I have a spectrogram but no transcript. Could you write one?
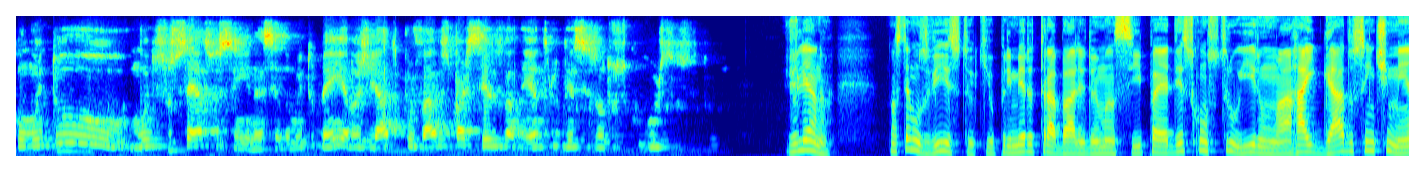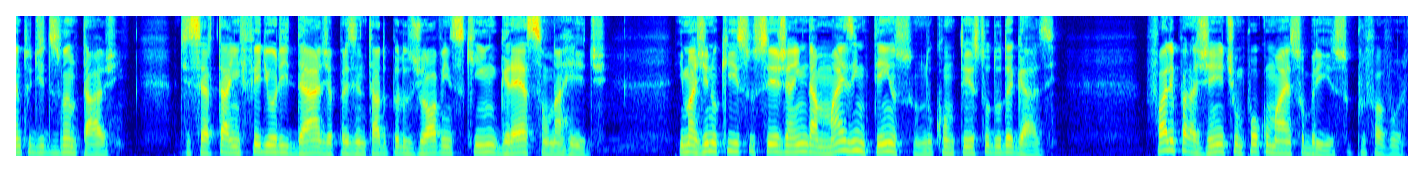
com muito, muito sucesso, assim, né? Sendo muito bem elogiado por vários parceiros lá dentro desses outros cursos. Juliano, nós temos visto que o primeiro trabalho do Emancipa é desconstruir um arraigado sentimento de desvantagem, de certa inferioridade apresentado pelos jovens que ingressam na rede. Imagino que isso seja ainda mais intenso no contexto do Degase. Fale para a gente um pouco mais sobre isso, por favor.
